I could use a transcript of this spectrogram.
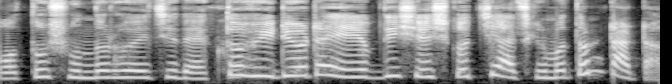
কত সুন্দর হয়েছে দেখো। তো ভিডিওটা এই অবধি শেষ করছি, আজকের মতন টাটা।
